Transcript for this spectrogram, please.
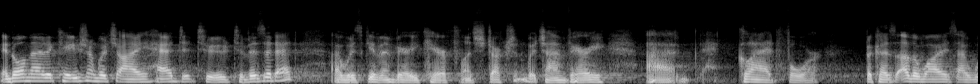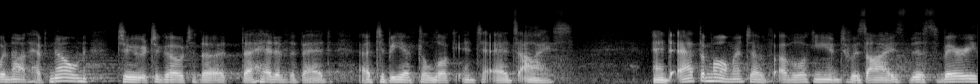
And on that occasion, which I had to, to, to visit Ed, I was given very careful instruction, which I'm very uh, glad for, because otherwise I would not have known to, to go to the, the head of the bed uh, to be able to look into Ed's eyes. And at the moment of, of looking into his eyes, this very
